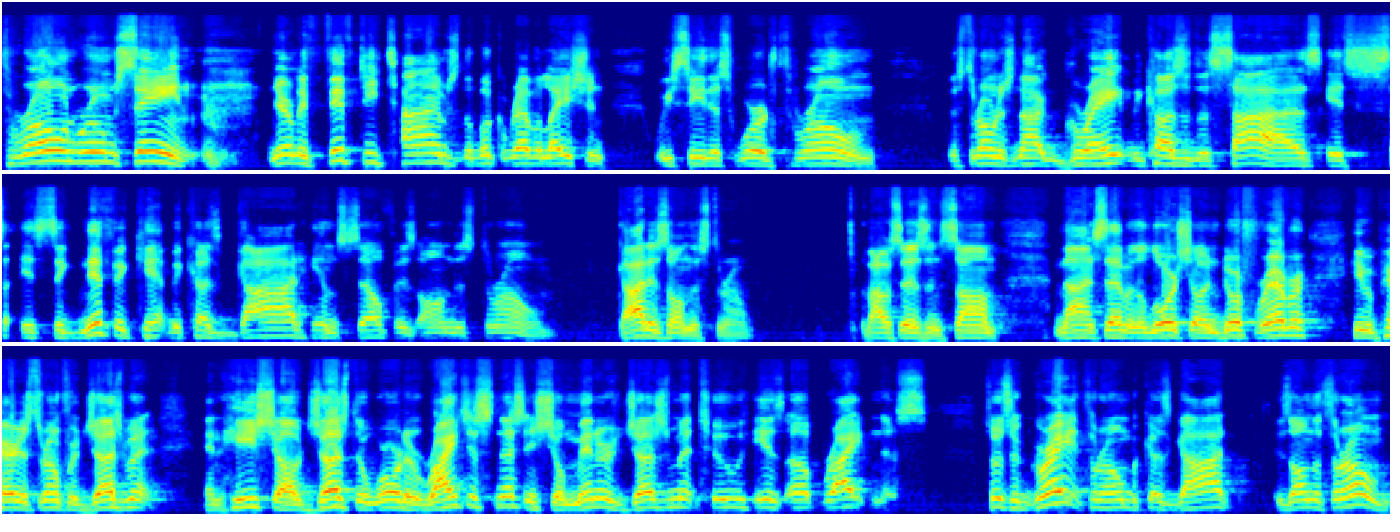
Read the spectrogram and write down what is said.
throne room scene. Nearly 50 times in the book of Revelation, we see this word throne. This throne is not great because of the size, it's, it's significant because God Himself is on this throne. God is on this throne. The Bible says in Psalm 9 7, the Lord shall endure forever. He prepared his throne for judgment, and he shall judge the world in righteousness and shall minister judgment to his uprightness. So it's a great throne because God is on the throne.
